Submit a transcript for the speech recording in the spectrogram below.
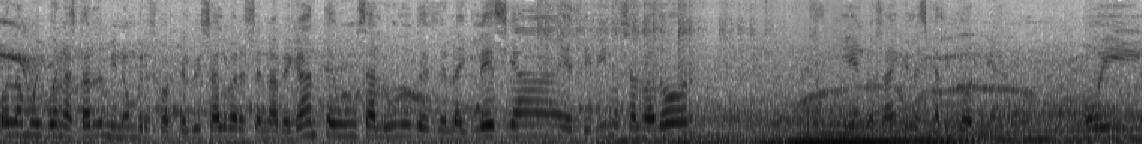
Hola, muy buenas tardes. Mi nombre es Jorge Luis Álvarez, el navegante. Un saludo desde la iglesia El Divino Salvador, aquí en Los Ángeles, California. Hoy,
